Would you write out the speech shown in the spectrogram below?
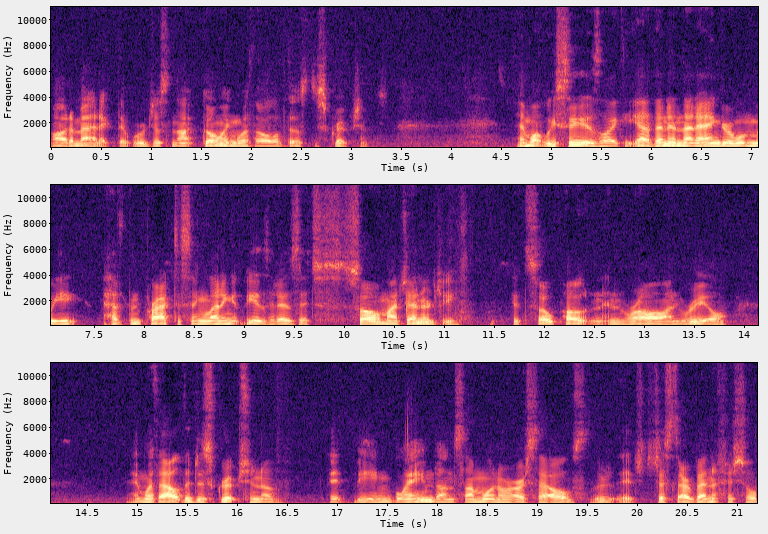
automatic that we're just not going with all of those descriptions. And what we see is like, yeah, then in that anger, when we have been practicing letting it be as it is, it's so much energy it's so potent and raw and real, and without the description of it being blamed on someone or ourselves, it's just our beneficial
